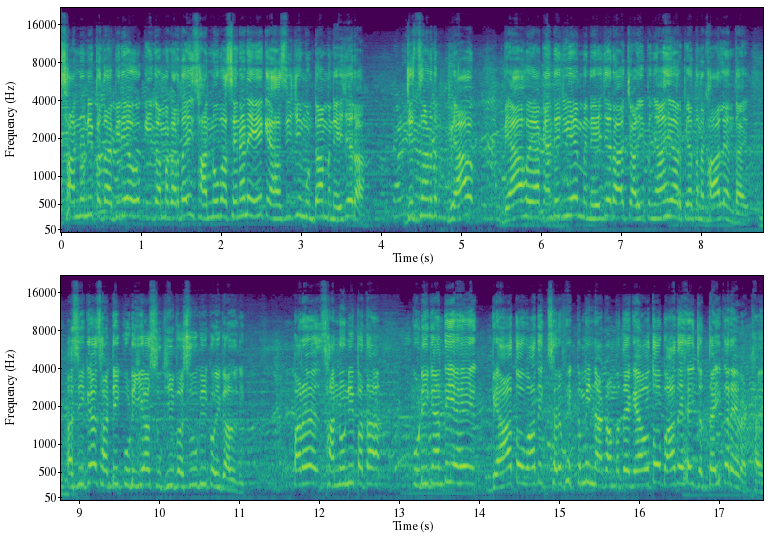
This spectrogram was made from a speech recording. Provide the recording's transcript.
ਸਾਨੂੰ ਨਹੀਂ ਪਤਾ ਵੀਰੇ, ਉਹ ਕੀ ਕੰਮ ਕਰਦਾ ਸੀ। ਸਾਨੂੰ ਬਸ ਇਹਨਾਂ ਨੇ ਇਹ ਕਿਹਾ ਸੀ ਜੀ, ਮੁੰਡਾ ਮੈਨੇਜਰ ਆ। ਜਿਸ ਵਿਆਹ ਵਿਆਹ ਹੋਇਆ, ਕਹਿੰਦੇ ਜੀ, ਇਹ ਮੈਨੇਜਰ ਆ 40 50 ਹਜ਼ਾਰ ਰੁਪਇਆ ਤਨਖਾਹ ਲੈਂਦਾ ਏ। ਅਸੀਂ ਕਿਹਾ, ਸਾਡੀ ਕੁੜੀ ਆ, ਸੁਖੀ ਵਸੂਗੀ, ਕੋਈ ਗੱਲ ਨਹੀਂ। ਪਰ ਸਾਨੂੰ ਨਹੀਂ ਪਤਾ। ਕੁੜੀ ਕਹਿੰਦੀ ਇਹ ਵਿਆਹ ਤੋਂ ਬਾਅਦ ਇੱਕ ਸਿਰਫ ਇੱਕ ਮਹੀਨਾ ਕੰਮ ਤੇ ਗਿਆ ਉਹ ਤੋਂ ਬਾਅਦ ਇਹ ਜੱਦਾ ਹੀ ਘਰੇ ਬੈਠਾ ਏ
